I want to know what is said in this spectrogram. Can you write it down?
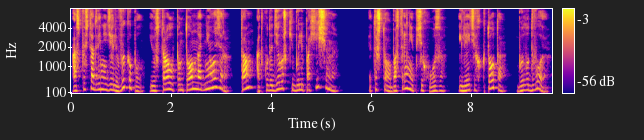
а спустя две недели выкопал и устроил пантеон на дне озера, там, откуда девушки были похищены? Это что, обострение психоза? Или этих кто-то было двое?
